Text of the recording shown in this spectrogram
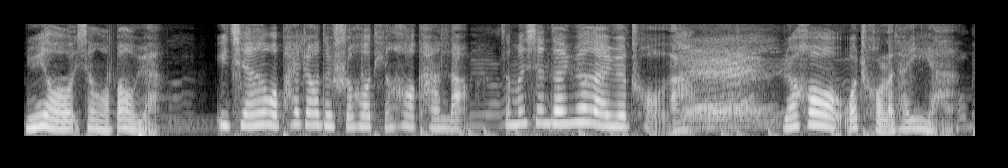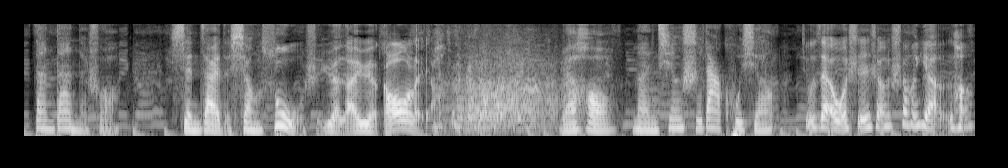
女友向我抱怨，以前我拍照的时候挺好看的，怎么现在越来越丑了？然后我瞅了她一眼，淡淡的说：“现在的像素是越来越高了呀。”然后满清十大酷刑就在我身上上演了。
